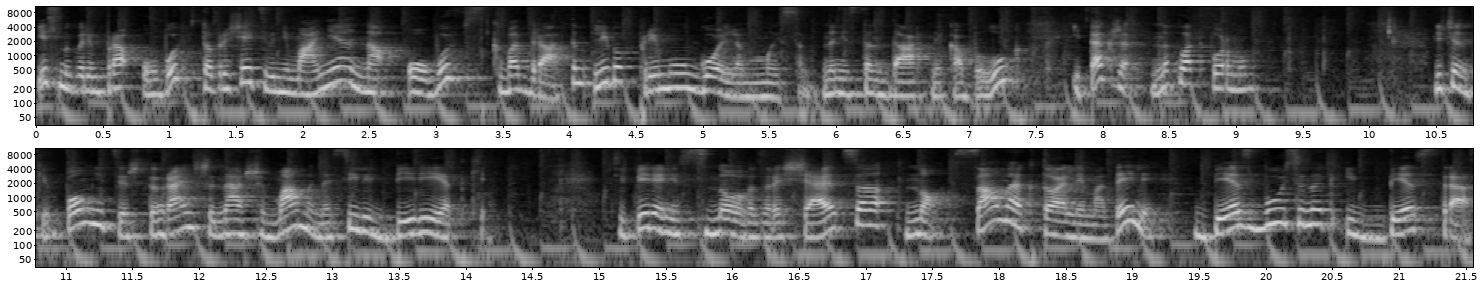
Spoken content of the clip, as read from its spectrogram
Если мы говорим про обувь, то обращайте внимание на обувь с квадратным либо прямоугольным мысом, на нестандартный каблук и также на платформу. Девчонки, помните, что раньше наши мамы носили беретки. Теперь они снова возвращаются, но самые актуальные модели без бусинок и без страз.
